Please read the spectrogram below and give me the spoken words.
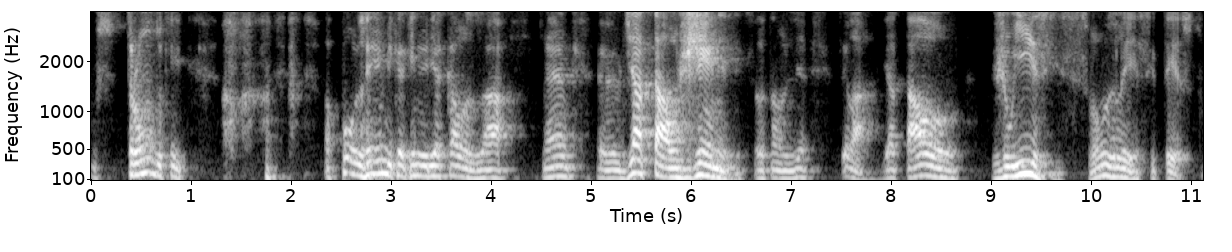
o estrondo que. a polêmica que não iria causar. Né? É, dia tal, Gênesis, sei lá, dia tal, Juízes. Vamos ler esse texto.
